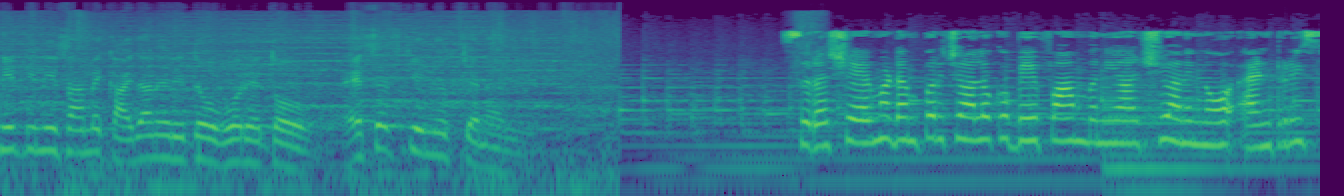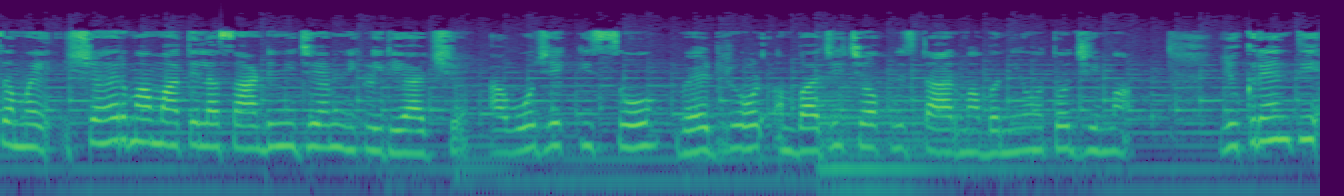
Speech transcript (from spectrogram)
નીતિની સામે કાયદાની રીતે ઊભો રહેતો એસએસકે ન્યૂઝ ચેનલ. સુરત શહેરમાં ડમ્પર ચાલકો બેફામ બન્યા છે અને નો એન્ટ્રી સમયે શહેરમાં માતેલા સાંઢની જેમ નીકળી રહ્યા છે. આવો જ એક કિસ્સો વેડ રોડ અંબાજી ચોક વિસ્તારમાં બન્યો હતો જેમાં યુક્રેનથી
